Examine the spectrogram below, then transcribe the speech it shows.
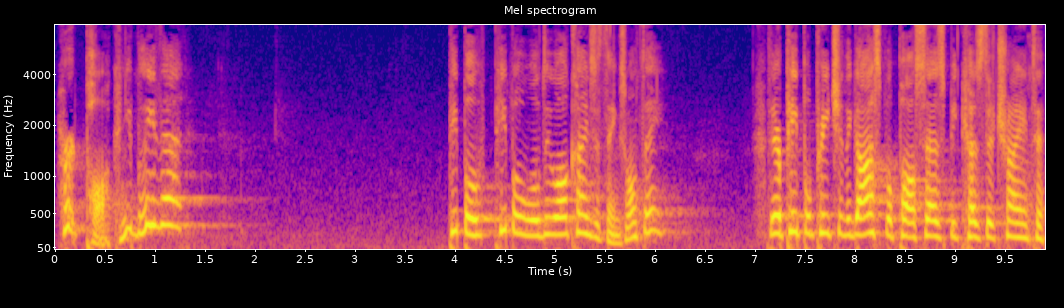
hurt Paul. Can you believe that? People, people will do all kinds of things, won't they? There are people preaching the gospel, Paul says, because they're trying to,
